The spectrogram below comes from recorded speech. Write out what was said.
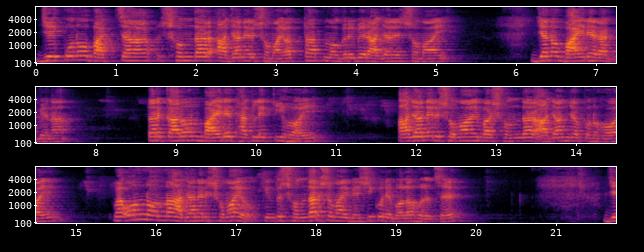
যে, কোনো বাচ্চা সন্ধ্যার আজানের সময়, অর্থাৎ মগরেবের আজানের সময় যেন বাইরে রাখবে না। তার কারণ বাইরে থাকলে কি হয়? আজানের সময় বা সন্ধ্যার আজান যখন হয়, বা অন্য অন্য আজানের সময়ও, কিন্তু সন্ধ্যার সময় বেশি করে বলা হয়েছে যে,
